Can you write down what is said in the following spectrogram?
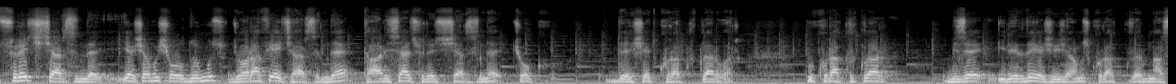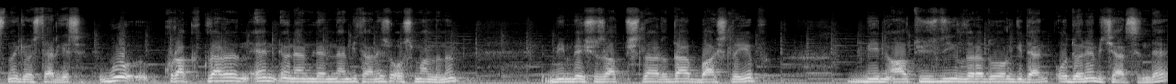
süreç içerisinde yaşamış olduğumuz coğrafya içerisinde, tarihsel süreç içerisinde çok dehşet kuraklıklar var. Bu kuraklıklar bize ileride yaşayacağımız kuraklıkların aslında göstergesi. Bu kuraklıkların en önemlilerinden bir tanesi Osmanlı'nın 1560'larda başlayıp 1600'lü yıllara doğru giden o dönem içerisinde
